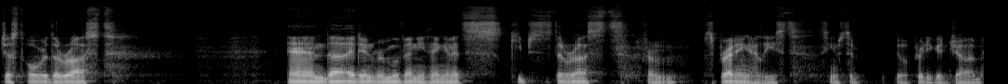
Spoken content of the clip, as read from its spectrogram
just over the rust. And uh, I didn't remove anything, and it keeps the rust from spreading at least. Seems to do a pretty good job.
